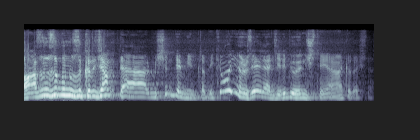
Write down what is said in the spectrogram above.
ağzınızı burnunuzu kıracağım dermişim demeyeyim tabii ki. Oynuyoruz eğlenceli bir oyun işte yani arkadaşlar.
